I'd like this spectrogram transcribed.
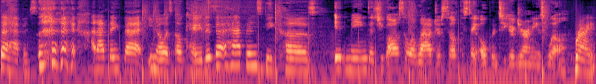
that happens. and I think that, you know, it's okay that that happens because it means that you've also allowed yourself to stay open to your journey as well. Right.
